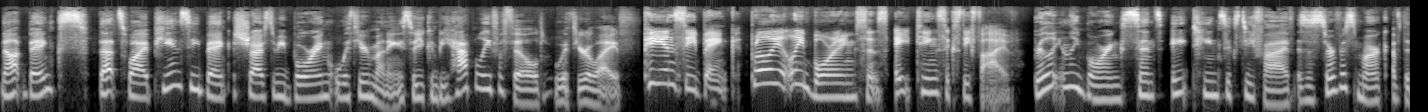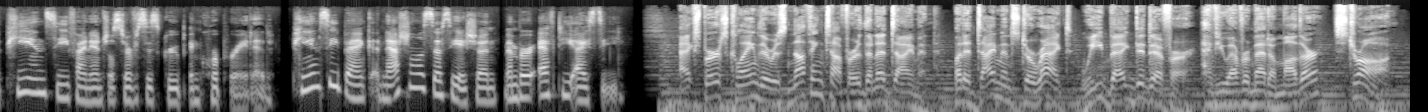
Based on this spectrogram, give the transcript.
not banks. That's why PNC Bank strives to be boring with your money so you can be happily fulfilled with your life. PNC Bank, brilliantly boring since 1865. Brilliantly Boring Since 1865 is a service mark of the PNC Financial Services Group, Incorporated. PNC Bank, a National Association member FDIC. Experts claim there is nothing tougher than a diamond. But at Diamonds Direct, we beg to differ. Have you ever met a mother? Strong,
